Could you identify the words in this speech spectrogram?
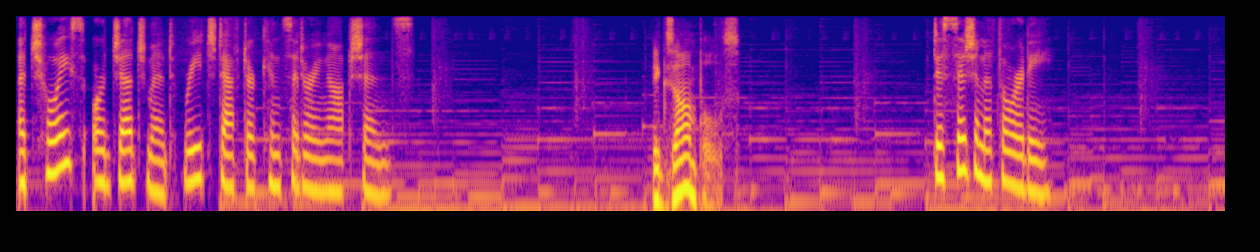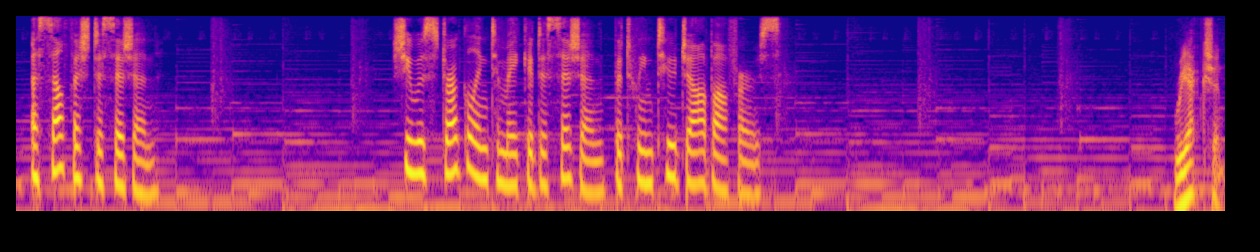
a choice or judgment reached after considering options. Examples Decision authority. A selfish decision. She was struggling to make a decision between two job offers. Reaction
